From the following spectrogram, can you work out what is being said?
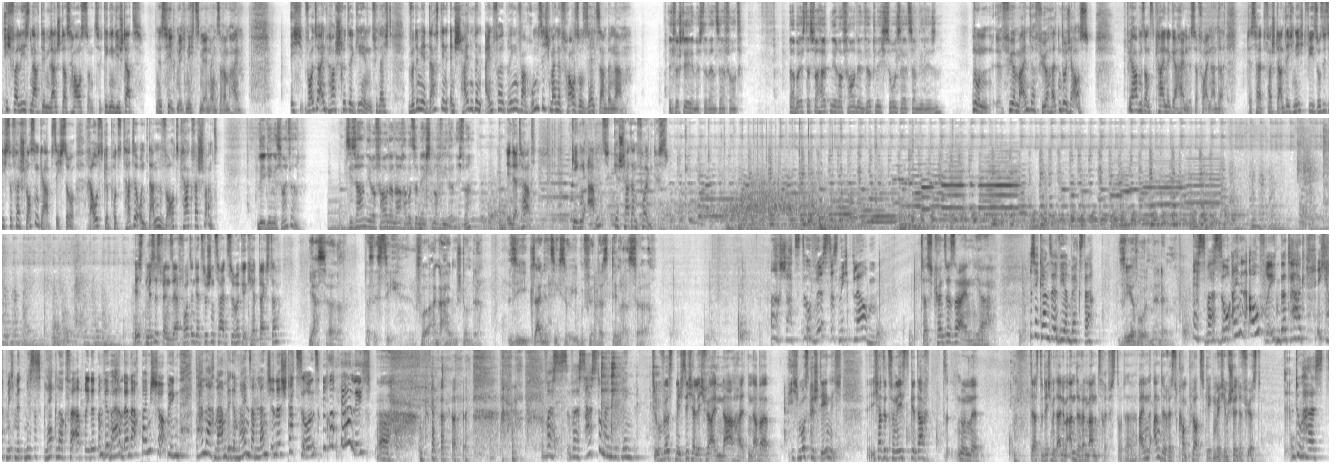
Ich verließ nach dem Lunch das Haus und ging in die Stadt. Es hielt mich nichts mehr in unserem Heim. Ich wollte ein paar Schritte gehen. Vielleicht würde mir das den entscheidenden Einfall bringen, warum sich meine Frau so seltsam benahm. Ich verstehe, Mr. Van Safford. Aber ist das Verhalten Ihrer Frau denn wirklich so seltsam gewesen? Nun, für mein Dafürhalten durchaus. Wir haben sonst keine Geheimnisse voreinander. Deshalb verstand ich nicht, wieso sie sich so verschlossen gab, sich so rausgeputzt hatte und dann wortkarg verschwand. Wie ging es weiter? Sie sahen Ihre Frau danach aber zunächst noch wieder, nicht wahr? In der Tat. Gegen Abend geschah dann Folgendes. Ist Mrs. Van Safford in der Zwischenzeit zurückgekehrt, Baxter? Ja, Sir. Das ist sie. Vor einer halben Stunde. Sie kleidet sich soeben für das Dinner, Sir. Ach, Schatz, du wirst es nicht glauben. Das könnte sein, ja. Sie können servieren, Baxter. Sehr wohl, Madam. Es war so ein aufregender Tag. Ich habe mich mit Mrs. Blacklock verabredet und wir waren danach beim Shopping. Danach nahmen wir gemeinsam Lunch in der Stadt zu uns. Herrlich. was, was hast du, mein Liebling? Du wirst mich sicherlich für einen Narr halten, aber ich muss gestehen, ich, ich hatte zunächst gedacht, nun, äh, dass du dich mit einem anderen Mann triffst oder ein anderes Komplott gegen mich im Schilde führst. Du hast.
